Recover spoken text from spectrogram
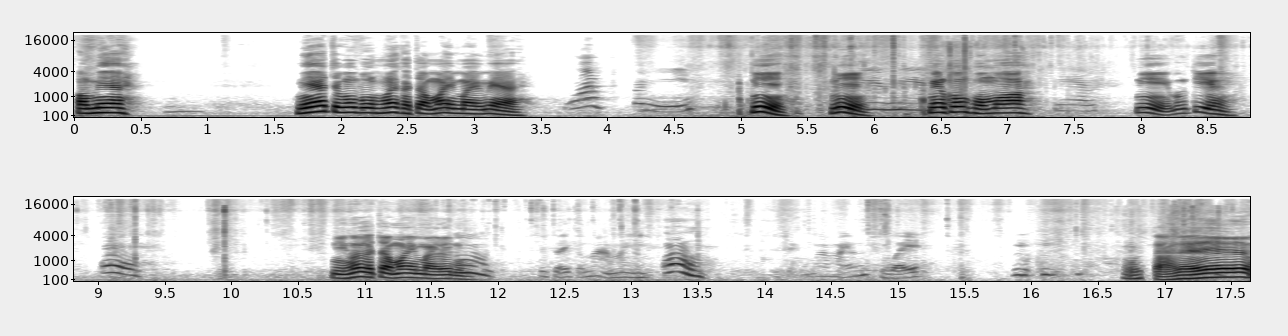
เอาแม่ แม่จะมาเบิ่งห้อยเขาเจ้าไม่ไหมแม่ปะหนีนี่ นี่เมียนเมียนแม่นของผมวะเมียนนี่เบิ่งตี้เออนี่ห้อยเขาเจ้าไม่ไหมเลยนี่ สวยกับมาใหม่เออมาใหม่มันสวยโอ้ยตายแล้ว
